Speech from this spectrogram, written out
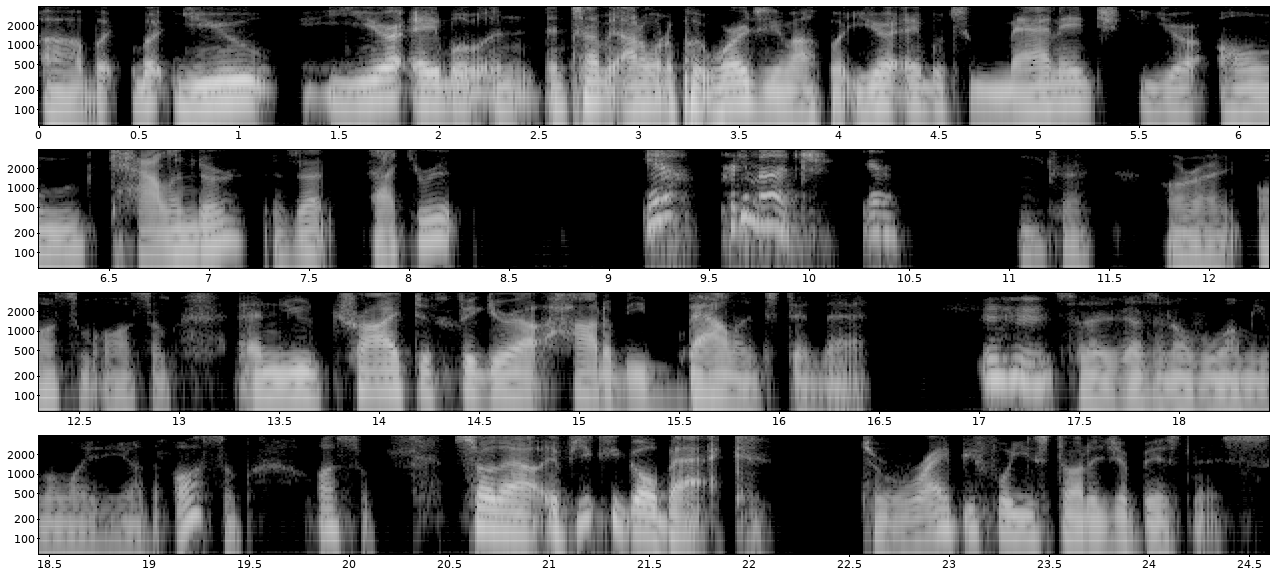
uh, but but you you're able and, and tell me I don't want to put words in your mouth, but you're able to manage your own calendar. Is that accurate? Yeah, pretty much. Yeah. Okay. All right. Awesome. Awesome. And you try to figure out how to be balanced in that hmm so that it doesn't overwhelm you one way or the other. Awesome. Awesome. So now, if you could go back to right before you started your business,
